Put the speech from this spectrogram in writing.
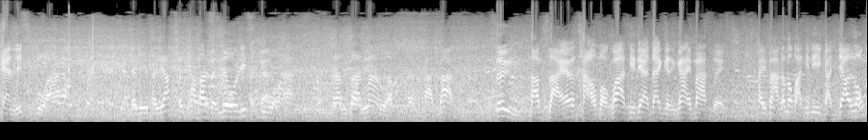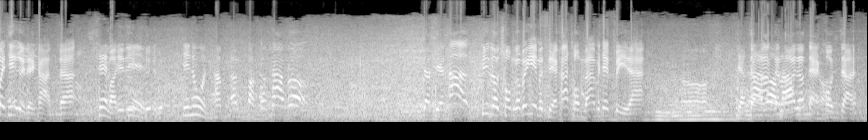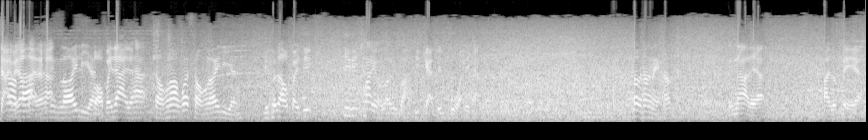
แกนลิสบัวจะมีพยักษ์เป็นทำเป็นรูปลิสบัวฮะอลังการมากตัวอลังการมาก ซึ่งตามสายข่าวบอกว่าที่เนี่ยได้เงินง่ายมากเลย ใครมาก็ต้องมาที่นี่กัน อย่าหลงไปที่อื่นเลยค่ะนะฮะเช่นมาที่นี่ที่นู่นครับทางฝั่งตรงข้ามก็ จะเสียค่าที่เราชมกันเมื่อกี้มันเสียค่าชมนะไม่ใช่ฟรีนะฮะเสียจะค่ามากรอบจะละน้อยแล้วแต่คนจะจ่ายไปเท่าไหร่นะฮะหนึ่งร้อยเหรียญบอกไม่ได้นะฮะ สองรอบก็สองร้อยเหรียญเดี๋ยวเราไปที่ที่ที่ใช่ของเราดีกว่าที่แกนลิ้นบัวนี่ครับเข้าทางไหนครับข้างหน้าเลยฮะปลายรถเมล์อะ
